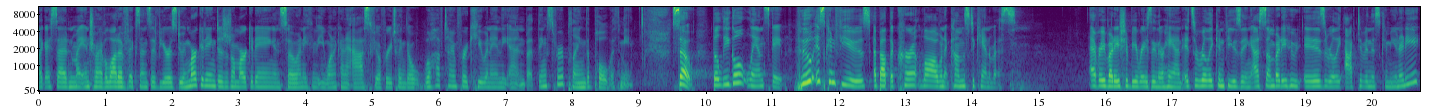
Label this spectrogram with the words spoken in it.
like I said in my intro, I have a lot of extensive years doing marketing, digital marketing, and so anything that you want to kind of ask, feel free to. We'll have time for a Q and A in the end. But thanks for playing the poll with me. So the legal landscape. Who is confused about the current law when it comes to cannabis? everybody should be raising their hand. It's really confusing. As somebody who is really active in this community,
